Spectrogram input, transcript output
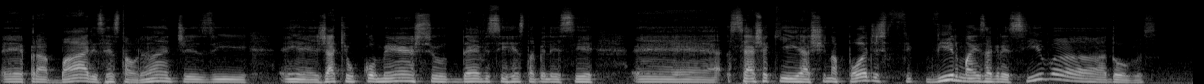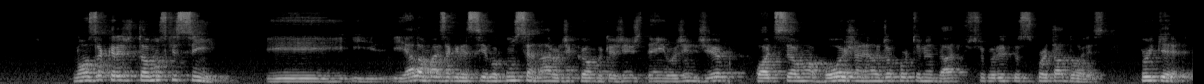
é, para bares, restaurantes e é, já que o comércio deve se restabelecer, é, você acha que a China pode vir mais agressiva, Douglas? Nós acreditamos que sim. E, e, e, ela mais agressiva com o cenário de câmbio que a gente tem hoje em dia pode ser uma boa janela de oportunidade para os exportadores. Por quê?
